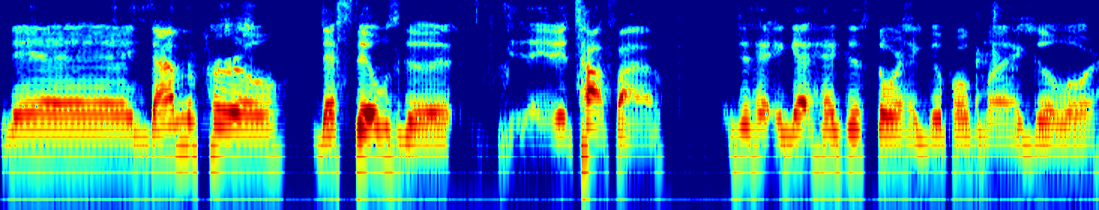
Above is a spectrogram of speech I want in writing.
Then diamond and pearl, that still was good. It, top five. Just had it got had good story, had good Pokemon, had good lore.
